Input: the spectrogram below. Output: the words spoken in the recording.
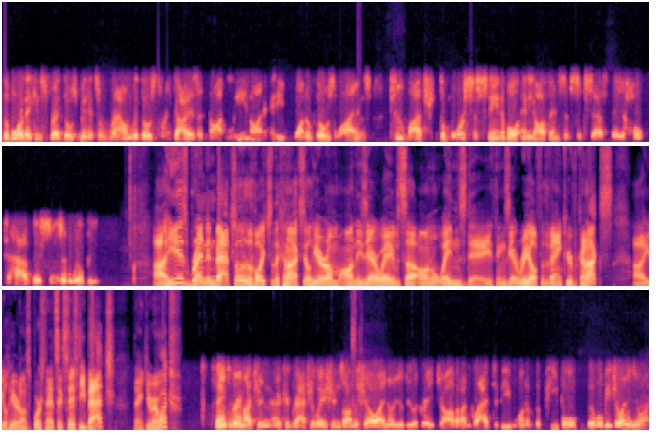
the more they can spread those minutes around with those three guys and not lean on any one of those lines too much, the more sustainable any offensive success they hope to have this season will be. Uh, he is Brendan Batchelor, the voice of the Canucks. You'll hear him on these airwaves uh, on Wednesday. Things get real for the Vancouver Canucks. Uh, you'll hear it on Sportsnet 650. Batch, thank you very much. Thank you very much, and uh, congratulations on the show. I know you'll do a great job, and I'm glad to be one of the people that will be joining you on.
